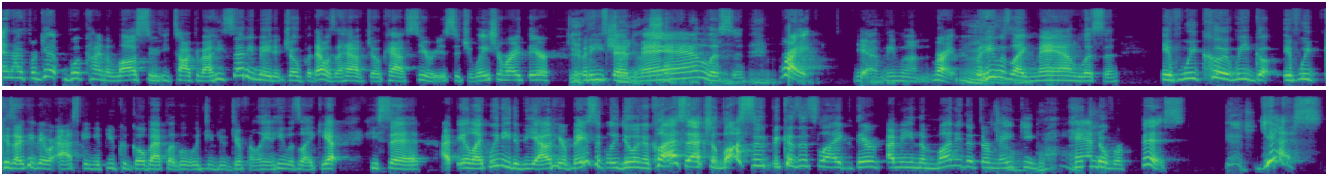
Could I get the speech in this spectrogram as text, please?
and i forget what kind of lawsuit he talked about he said he made a joke but that was a half joke half serious situation right there Yeah, But he I'm said, got "Man, listen, Yeah, yeah. right yeah won, right but he was like man listen if we could we go if we because i think they were asking if you could go back like what would you do differently and he was like yep he said i feel like we need to be out here basically doing a class action lawsuit because it's like they're i mean the money that they're making Correct. hand over fist Yes. yes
